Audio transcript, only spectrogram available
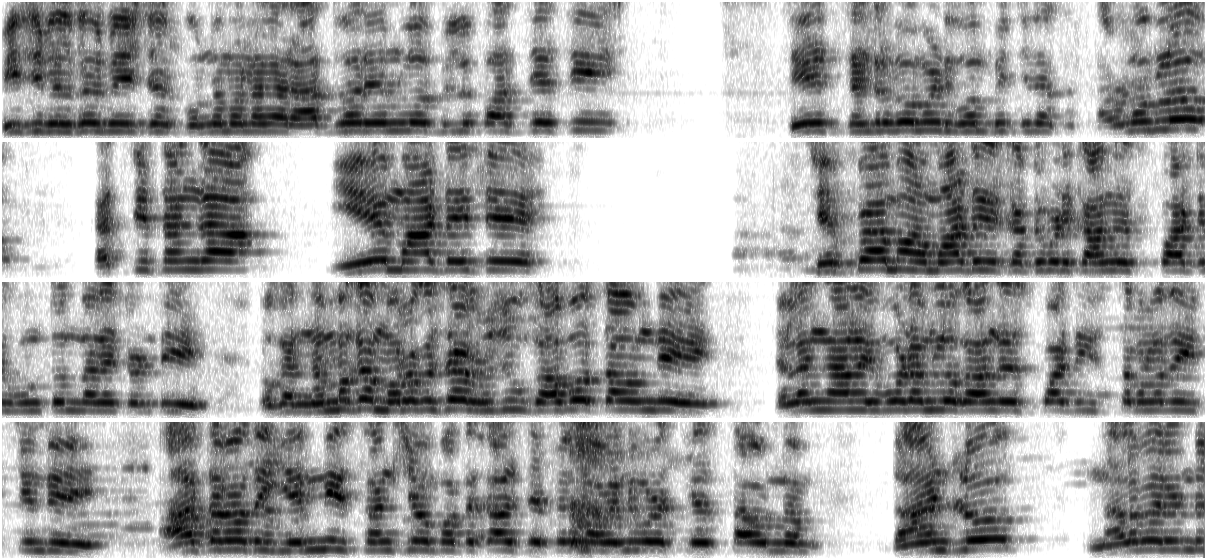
బీసీ వెల్ఫేర్ మినిస్టర్ పొన్నమన్న గారి ఆధ్వర్యంలో బిల్లు పాస్ చేసి స్టేట్ సెంట్రల్ గవర్నమెంట్ పంపించిన తరుణంలో ఖచ్చితంగా ఏ మాట అయితే చెప్పామో ఆ మాటకి కట్టుబడి కాంగ్రెస్ పార్టీ ఉంటుందనేటువంటి ఒక నమ్మకం మరొకసారి రుజువు కాబోతా ఉంది. తెలంగాణ ఇవ్వడంలో కాంగ్రెస్ పార్టీ ఇస్తామన్నది ఇచ్చింది. ఆ తర్వాత ఎన్ని సంక్షేమ పథకాలు చెప్పినా అవన్నీ కూడా చేస్తా ఉన్నాం. దాంట్లో నలభై రెండు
